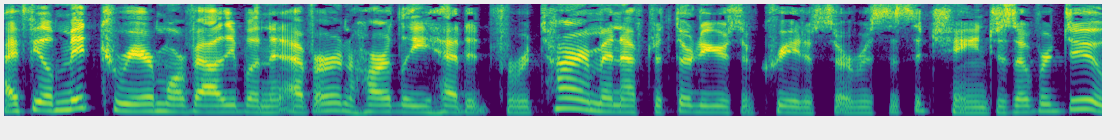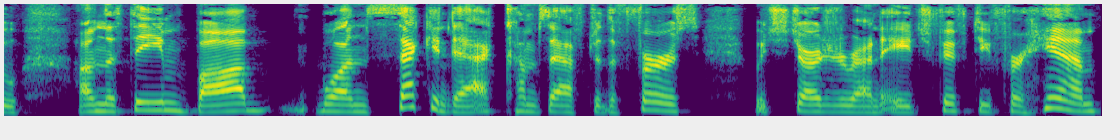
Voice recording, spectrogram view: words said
I feel mid career more valuable than ever and hardly headed for retirement after 30 years of creative services. A change is overdue. On the theme, Bob One's second act comes after the first, which started around age 50 for him.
